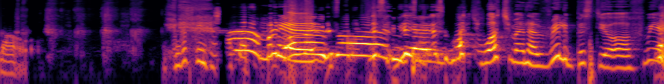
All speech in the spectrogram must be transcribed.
now. I'm just going to oh, Maria, oh this, God, this, this, watch, have really pissed you off. Me, I,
